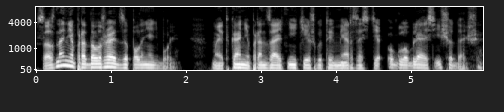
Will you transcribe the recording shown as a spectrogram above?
Сознание продолжает заполнять боль. Мои ткани пронзают нити и жгуты мерзости, углубляясь еще дальше.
